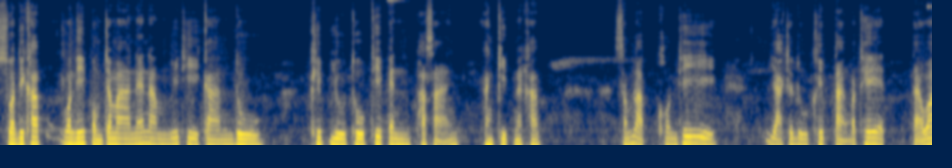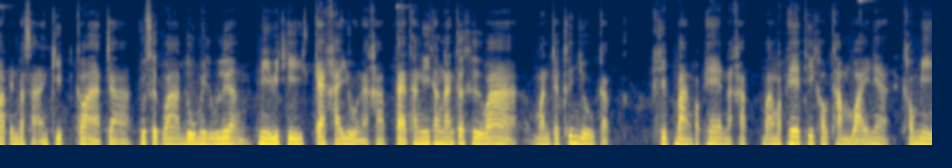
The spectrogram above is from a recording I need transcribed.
สวัสดีครับ วันนี้ผมจะมาแนะนำวิธีการดูคลิป YouTube ที่เป็นภาษาอังกฤษนะครับสำหรับคนที่อยากจะดูคลิปต่างประเทศ แต่ว่าเป็นภาษาอังกฤษก็อาจจะรู้สึกว่าดูไม่รู้เรื่อง มีวิธีแก้ไขอยู่นะครับ แต่ทั้งนี้ทั้งนั้นก็คือว่ามันจะขึ้นอยู่กับคลิปบางประเภทนะครับ บางประเภทที่เขาทำไว้เนี่ยเขามี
